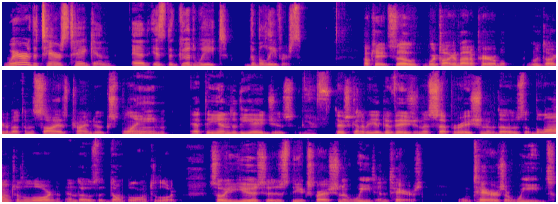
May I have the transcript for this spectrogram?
where are the tares taken? And is the good wheat the believers? Okay, so we're talking about a parable. We're talking about the Messiah is trying to explain at the end of the ages, Yes. there's going to be a division, a separation of those that belong to the Lord and those that don't belong to the Lord. So he uses the expression of wheat and tares. Tares are weeds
